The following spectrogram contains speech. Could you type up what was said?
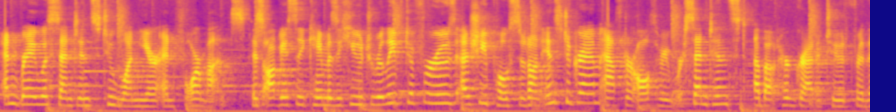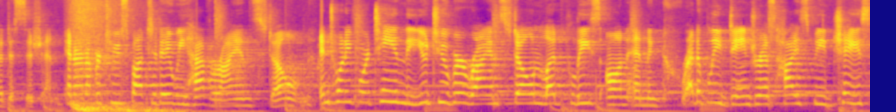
and Rey was sentenced to one year and four months. This obviously came as a huge relief to Fairuz as she posted on Instagram after all three were sentenced about her gratitude for the decision. In our number 2 spot today we have Ryan Stone. In 2014, the YouTuber Ryan Stone led police on an incredibly dangerous high-speed chase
